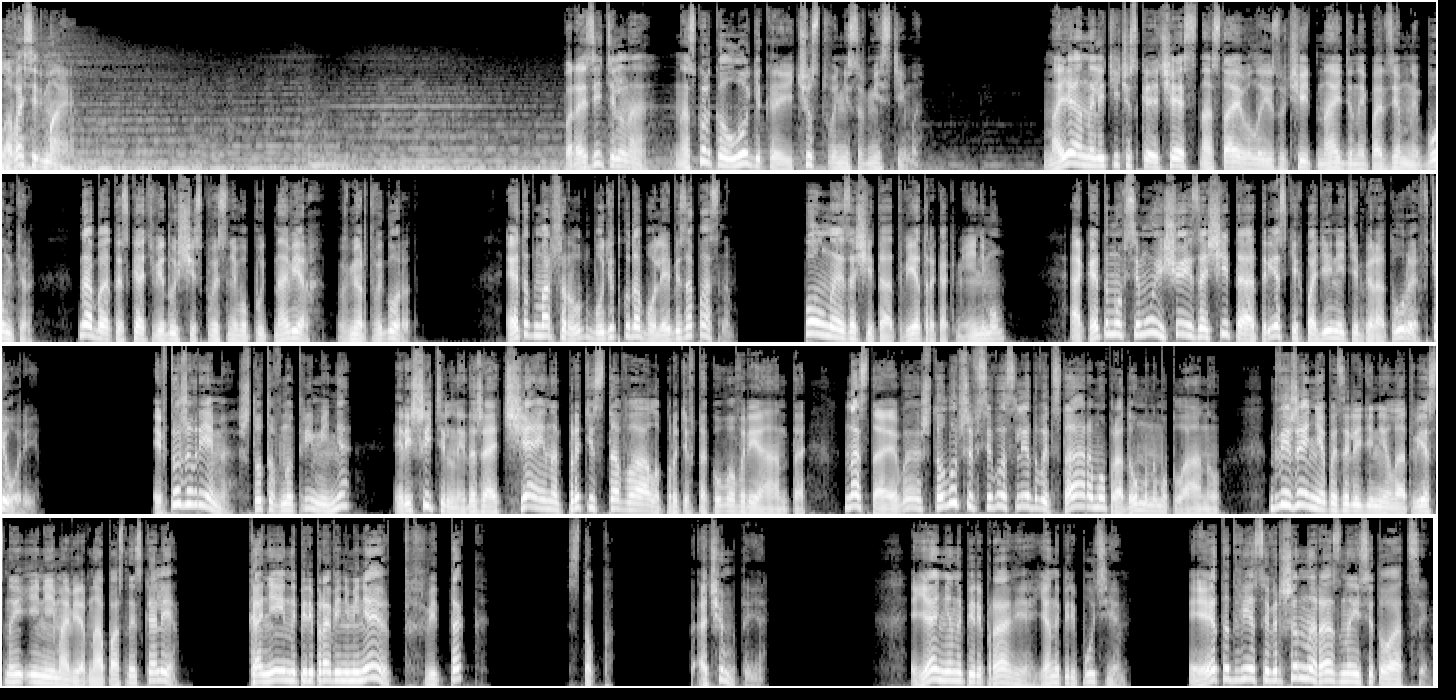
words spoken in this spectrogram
Глава 7. Поразительно, насколько логика и чувства несовместимы. Моя аналитическая часть настаивала изучить найденный подземный бункер, дабы отыскать ведущий сквозь него путь наверх, в мертвый город. Этот маршрут будет куда более безопасным. Полная защита от ветра, как минимум, а к этому всему еще и защита от резких падений температуры в теории. И в то же время что-то внутри меня решительно и даже отчаянно протестовало против такого варианта, настаивая, что лучше всего следовать старому продуманному плану. Движение по заледенело отвесной и неимоверно опасной скале. Коней на переправе не меняют, ведь так? Стоп. О чем это я? Я не на переправе, я на перепутье. И это две совершенно разные ситуации.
